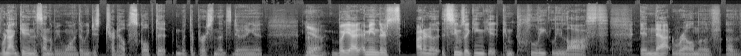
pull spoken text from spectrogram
we're not getting the sound that we want, then we just try to help sculpt it with the person that's doing it. Yeah. Um, but yeah, I mean, there's I don't know. It seems like you can get completely lost in that realm of of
